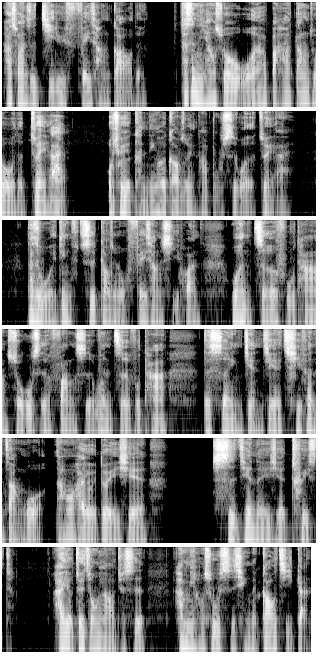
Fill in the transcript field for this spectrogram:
它算是几率非常高的。但是你要说我要把它当做我的最爱，我却肯定会告诉你，它不是我的最爱。但是我一定是告诉你，我非常喜欢，我很折服他说故事的方式，我很折服他。的摄影剪接、气氛掌握，然后还有对一些事件的一些 twist，还有最重要就是他描述事情的高级感，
